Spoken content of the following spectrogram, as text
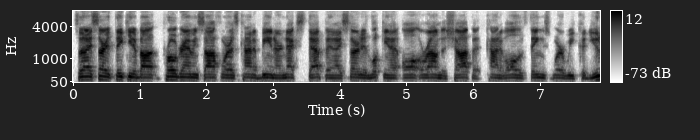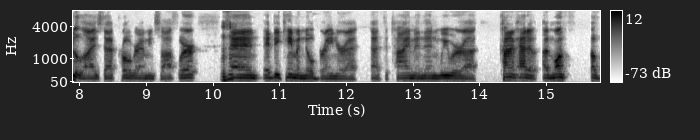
So then I started thinking about programming software as kind of being our next step. And I started looking at all around the shop at kind of all the things where we could utilize that programming software. Mm-hmm. And it became a no brainer at, at the time. And then we were uh, kind of had a, a month of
